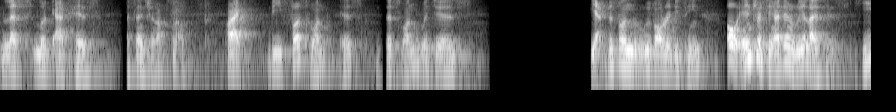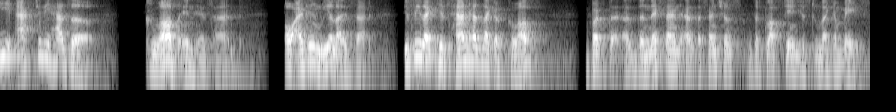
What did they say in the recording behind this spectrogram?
let's look at his ascension arts now. All right the first one is this one which is yeah this one we've already seen. Oh interesting i didn't realize this. He actually has a club in his hand. Oh, I didn't realize that. You see, like his hand has like a club, but the, uh, the next hand uh, ascensions, the club changes to like a mace.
